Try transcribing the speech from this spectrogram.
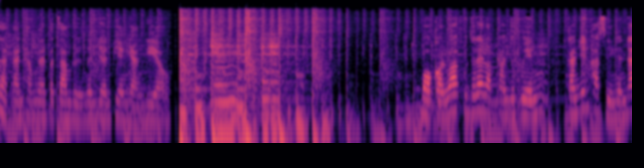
จากการทำงานประจำหรือเงินเดือนเพียงอย่างเดียว บอกก่อนว่าคุณจะได้รับการยกเว้น การยื่นภาษีเงินได้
